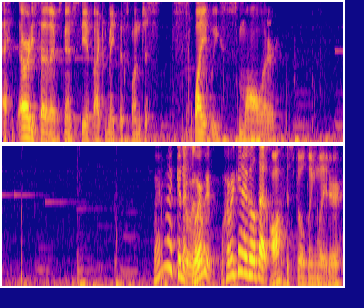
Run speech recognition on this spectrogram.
I already said that I was going to see if I could make this one just slightly smaller. Where am I gonna? So where, are we, where are we gonna build that office building later?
